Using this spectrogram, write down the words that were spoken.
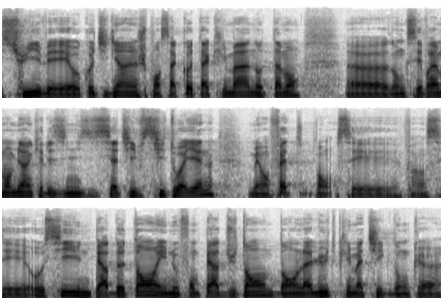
suivent et au quotidien, je pense à Cota Climat notamment. Euh, donc c'est vraiment bien qu'il y ait des initiatives citoyennes, mais en fait, bon, c'est, aussi une perte de temps et ils nous font perdre du temps dans la lutte climatique. Donc euh,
